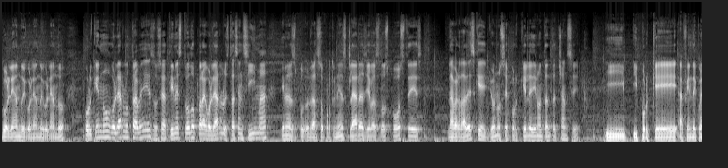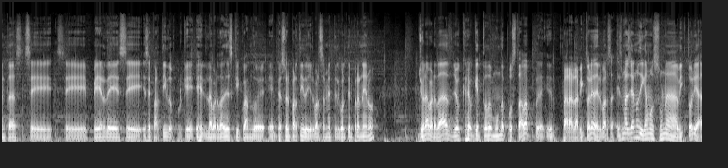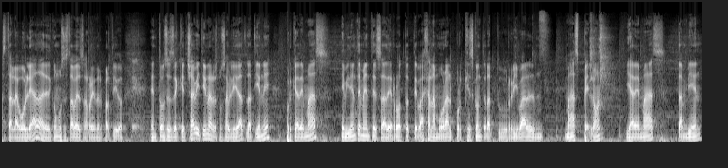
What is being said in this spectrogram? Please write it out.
goleando y goleando y goleando. ¿Por qué no golearlo otra vez? O sea, tienes todo para golearlo, estás encima, tienes las, oportunidades claras, llevas dos postes. La verdad es que yo no sé por qué le dieron tanta chance y, y por qué a fin de cuentas se, se pierde ese, ese, partido. Porque eh, la verdad es que cuando empezó el partido y el Barça mete el gol tempranero, Yo la verdad, yo creo que todo el mundo apostaba eh, para la victoria del Barça. Es más, ya no digamos una victoria, hasta la goleada de cómo se estaba desarrollando el partido. Entonces, de que Xavi tiene la responsabilidad, la tiene, porque además, evidentemente esa derrota te baja la moral porque es contra tu rival más pelón y además también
